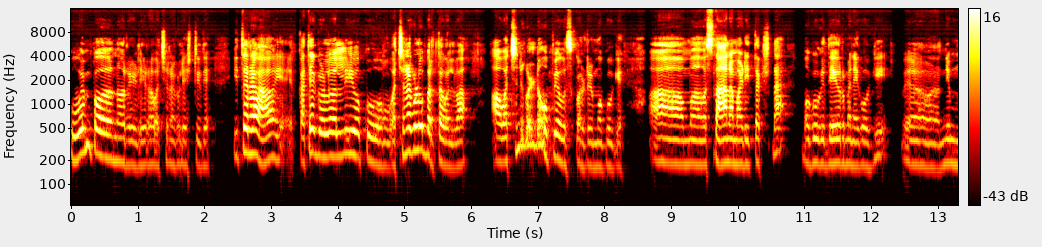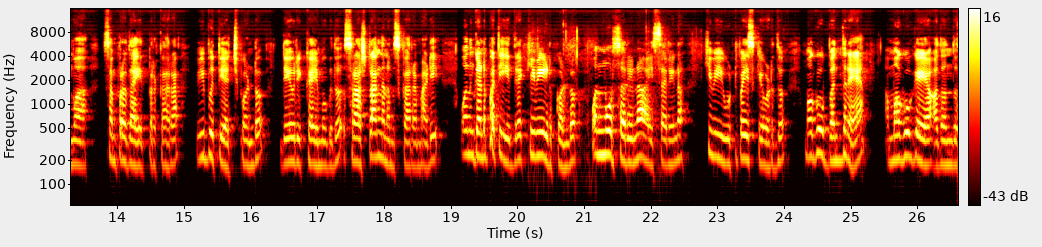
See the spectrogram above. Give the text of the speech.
ಕುವೆಂಪುನವ್ರು ಹೇಳಿರೋ ವಚನಗಳು ಎಷ್ಟಿದೆ? ಈ ಥರ ಕಥೆಗಳಲ್ಲಿ ಕು, ವಚನಗಳು ಬರ್ತಾವಲ್ವ? ಆ ವಚನಗಳ್ನ ಉಪಯೋಗಿಸ್ಕೊಳ್ರಿ ಮಗುಗೆ. ಸ್ನಾನ ಮಾಡಿದ ತಕ್ಷಣ ಮಗುಗೆ ದೇವ್ರ ಮನೆಗೆ ಹೋಗಿ ನಿಮ್ಮ ಸಂಪ್ರದಾಯದ ಪ್ರಕಾರ ವಿಭೂತಿ ಹಚ್ಕೊಂಡು ದೇವ್ರಿಗೆ ಕೈ ಮುಗಿದು ಸಾಷ್ಟಾಂಗ ನಮಸ್ಕಾರ ಮಾಡಿ, ಒಂದು ಗಣಪತಿ ಇದ್ದರೆ ಕಿವಿ ಹಿಡ್ಕೊಂಡು, ಒಂದು ಮೂರು ಸರಿನೋ ಐದು ಸರಿನೋ ಕಿವಿ ಉಟ್ಪೈಸ್ಗೆ ಹೊಡೆದು ಮಗು ಬಂದರೆ ಮಗುಗೆ ಅದೊಂದು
